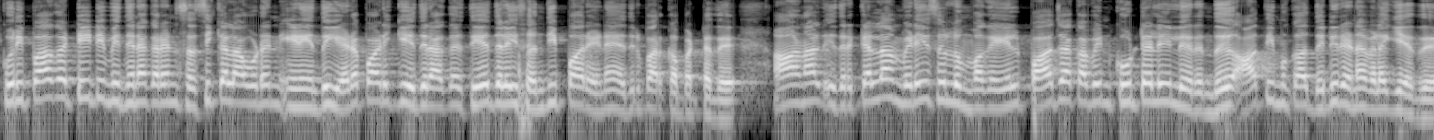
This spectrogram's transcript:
குறிப்பாக டிடிவி தினகரன் சசிகலாவுடன் இணைந்து எடப்பாடிக்கு எதிராக தேர்தலை சந்திப்பார் என எதிர்பார்க்கப்பட்டது. ஆனால் இதற்கெல்லாம் விடை சொல்லும் வகையில் பாஜகவின் கூட்டணியிலிருந்து அதிமுக திடீரென விலகியது.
